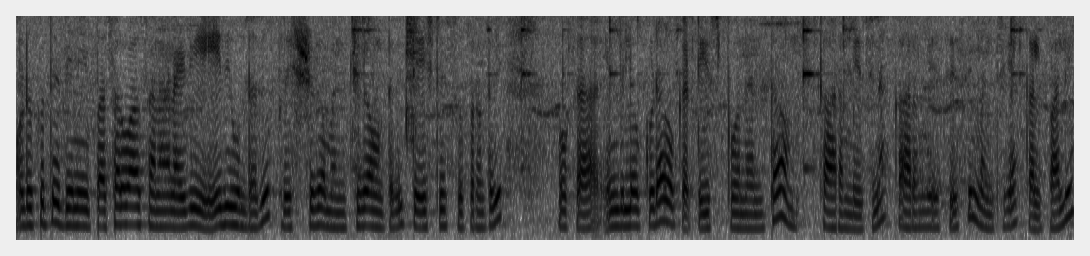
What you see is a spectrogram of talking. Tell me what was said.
ఉడికితే దీని పసరవాసన అనేది ఏది ఉండదు. ఫ్రెష్గా మంచిగా ఉంటుంది. టేస్ట్ సూపర్ ఉంటుంది. ఒక ఇందులో కూడా ఒక టీ స్పూన్ అంతా కారం వేసిన కారం వేసేసి మంచిగా కలపాలి.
